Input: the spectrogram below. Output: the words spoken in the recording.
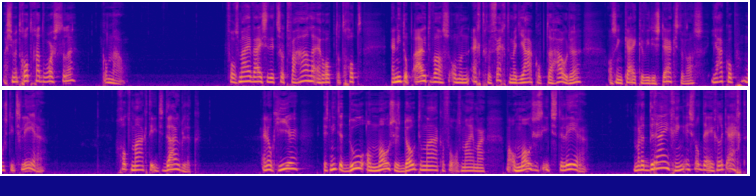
als je met God gaat worstelen, kom nou. Volgens mij wijzen dit soort verhalen erop dat God er niet op uit was om een echt gevecht met Jacob te houden, als in kijken wie de sterkste was. Jacob moest iets leren. God maakte iets duidelijk. En ook hier is niet het doel om Mozes dood te maken, volgens mij, maar, maar om Mozes iets te leren. Maar de dreiging is wel degelijk echt.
